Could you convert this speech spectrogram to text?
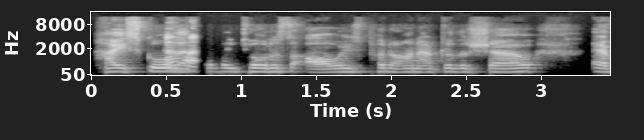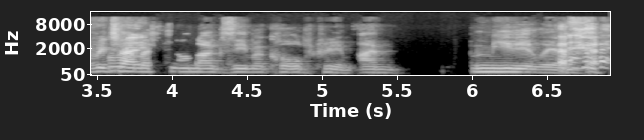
High school, uh-huh. that's what they told us to always put on after the show. Every time right. I smell Noxzema cold cream, I'm immediately I'm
